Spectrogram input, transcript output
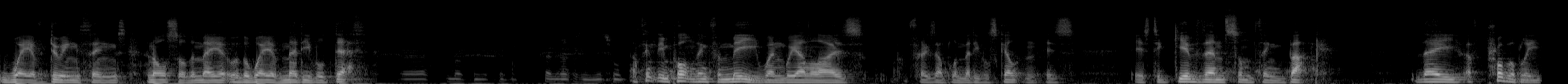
way of doing things, and also the, may, the way of medieval death. I think the important thing for me when we analyse for example, a medieval skeleton, is, is to give them something back. They have probably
